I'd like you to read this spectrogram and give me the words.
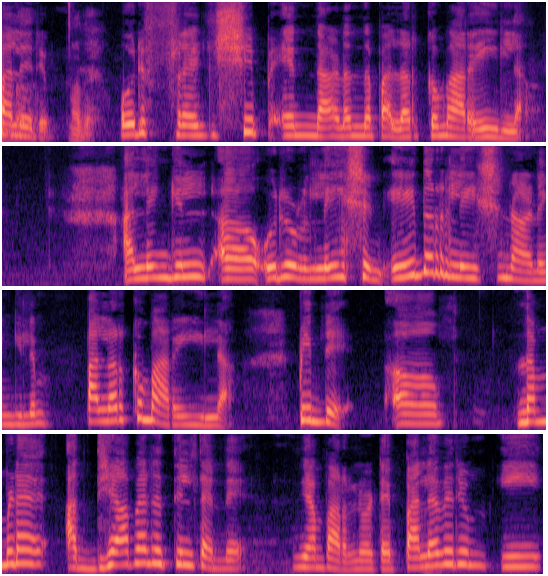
പലരും. ഒരു ഫ്രണ്ട്ഷിപ്പ് എന്താണെന്ന് പലർക്കും അറിയില്ല. അല്ലെങ്കിൽ ഒരു റിലേഷൻ ഏത് റിലേഷൻ ആണെങ്കിലും പലർക്കും അറിയില്ല. പിന്നെ നമ്മുടെ അധ്യാപനത്തിൽ തന്നെ ഞാൻ പറഞ്ഞോട്ടെ പലവരും ഈ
